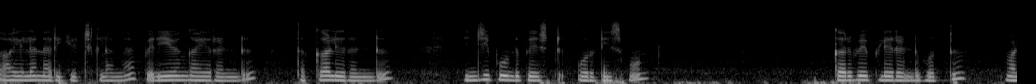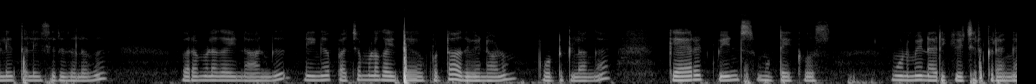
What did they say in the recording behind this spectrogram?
காயெல்லாம் நறுக்கி வச்சுக்கலாங்க. பெரிய வெங்காயம் ரெண்டு தக்காளி ரெண்டு இஞ்சி பூண்டு பேஸ்ட் ஒரு டீஸ்பூன் கருவேப்பிலை ரெண்டு கொத்து மல்லித்தலை சிறிதளவு வரமிளகாய் நான்கு. நீங்கள் பச்சை மிளகாய் தேவைப்பட்டால் அது வேணாலும் போட்டுக்கலாங்க. கேரட் பீன்ஸ் முட்டைக்கோஸ் மூணுமே நறுக்கி வச்சுருக்குறேங்க.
